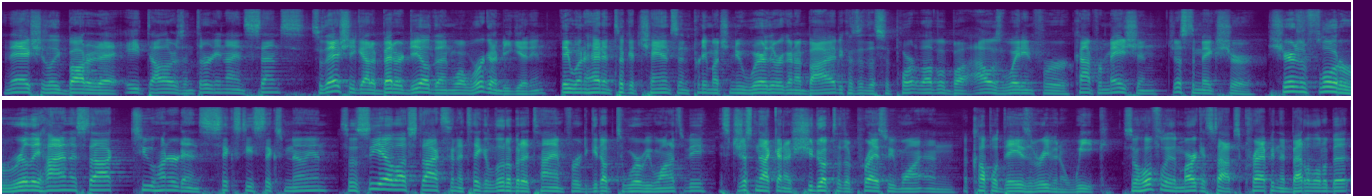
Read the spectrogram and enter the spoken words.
and they actually bought it at $8.39. So they actually got a better deal than what we're going to be getting. They went ahead and took a chance and pretty much knew where they were going to buy because of the support level, but I was waiting for confirmation just to make sure. Shares of float are really high in the stock, 266 million. So CLF stock's going to take a little bit of time for it to get up to where we want it to be. It's just not going to shoot up to the price we want in a couple days or even a week. So hopefully the market stops crapping the bed a little bit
